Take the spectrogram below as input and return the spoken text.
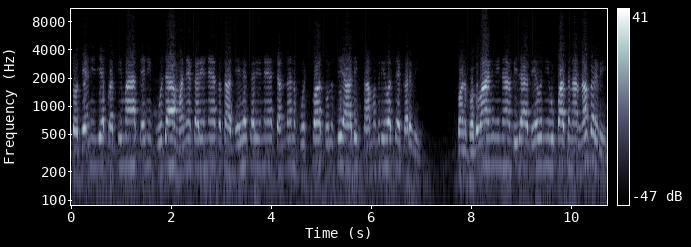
તો તેની જે પ્રતિમા, તેની પૂજા મને કરીને તથા દેહ કરીને ચંદન, પુષ્પ, તુલસી આદિ સામગ્રી વચ્ચે કરવી. પણ ભગવાન વિના બીજા દેવની ઉપાસના ન કરવી.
